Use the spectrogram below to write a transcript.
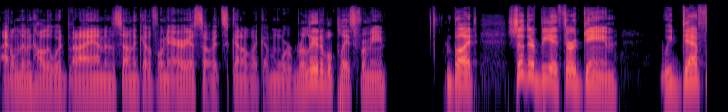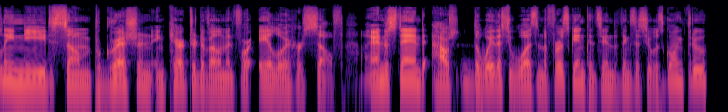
I don't live in Hollywood, but I am in the Southern California area, so it's kind of like a more relatable place for me. But should there be a third game, we definitely need some progression in character development for Aloy herself. I understand how the way that she was in the first game, considering the things that she was going through,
